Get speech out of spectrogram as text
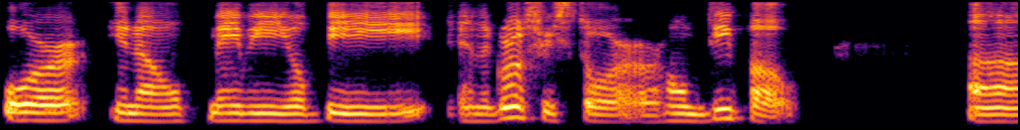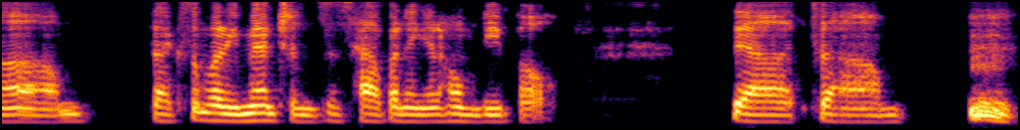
or you know maybe you'll be in a grocery store or Home Depot. Um, in fact, somebody mentions this happening at Home Depot. That um, uh,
